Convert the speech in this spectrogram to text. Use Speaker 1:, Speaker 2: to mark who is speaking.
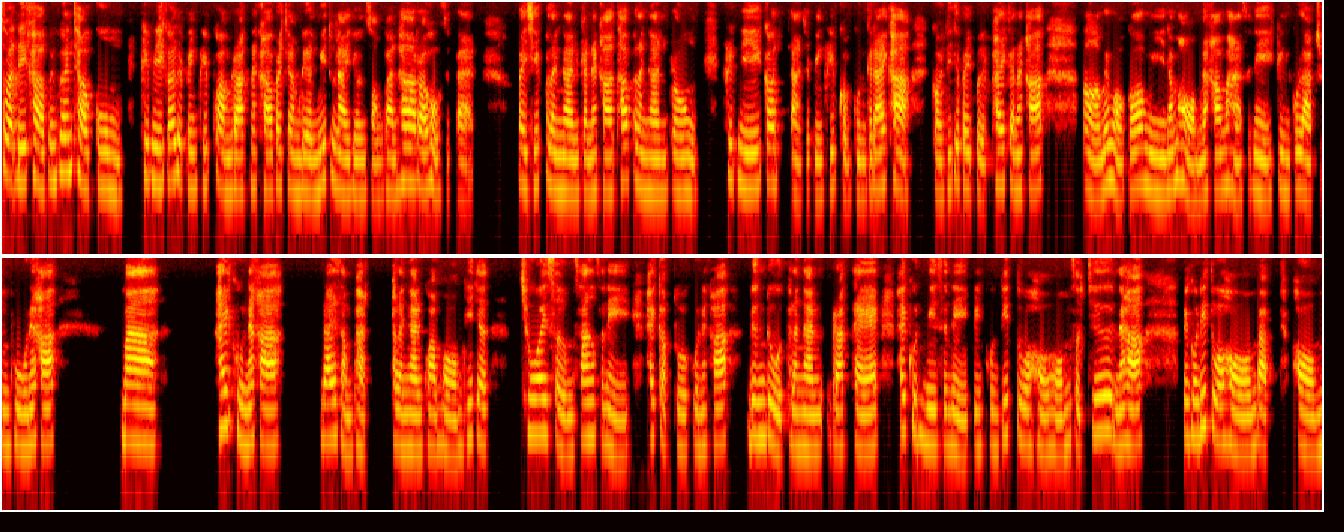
Speaker 1: สวัสดีค่ะเพื่อนๆชาวกลุ่ม คลิปนี้ก็จะเป็นคลิปความรักนะคะ ประจำเดือนมิถุนายน 2568 ไปเช็คพลังงานกันนะคะ ถ้าพลังงานตรง คลิปนี้ก็อาจจะเป็นคลิปของคุณก็ได้ค่ะ ก่อนที่จะไปเปิดไพ่กันนะคะแม่หมอก็มีน้ำหอมนะคะ มหาเสน่ห์กลิ่นกุหลาบชมพูนะคะ มาให้คุณนะคะ ได้สัมผัสพลังงานความหอมที่จะช่วยเสริมสร้างเสน่ห์ให้กับตัวคุณนะคะ ดึงดูดพลังงานรักแท้ ให้คุณมีเสน่ห์เป็นคนที่ตัวหอมสดชื่นนะคะ เป็นคนที่ตัวหอมแบบหอม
